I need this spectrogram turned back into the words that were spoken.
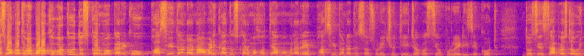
আসবা প্রথমে বড় খবর কু দুষ্কর্মকারী ফাঁসি দণ্ড নাবালিকা দুষ্কর্ম হত্যা মামলার ফাঁসি দণ্ডাদেশ শুনেছেন জগৎসিংহপুর এডিজে কোর্ট দোষী সাব্যস্ত হয়ে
